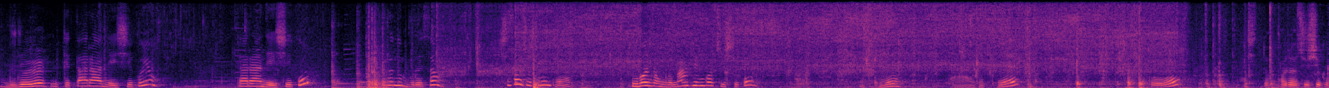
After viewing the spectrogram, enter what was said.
물을 이렇게 따라내시고요. 따라내시고 흐르는 물에서 씻어 주시면 돼요. 두 번 정도만 헹궈 주시고 이렇게 자 이렇게 또 다시 또 버려 주시고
